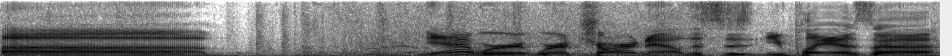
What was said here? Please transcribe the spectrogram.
Um, yeah, we're we're a charr now. This is you play as a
